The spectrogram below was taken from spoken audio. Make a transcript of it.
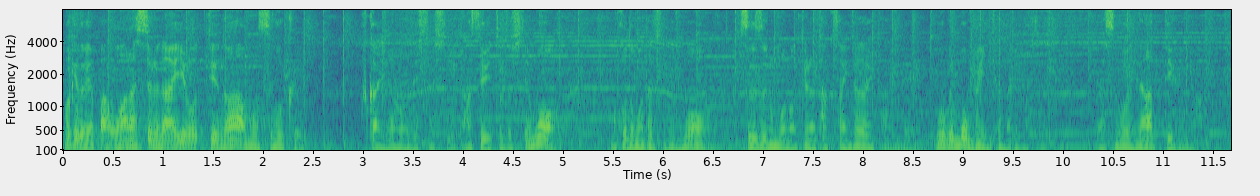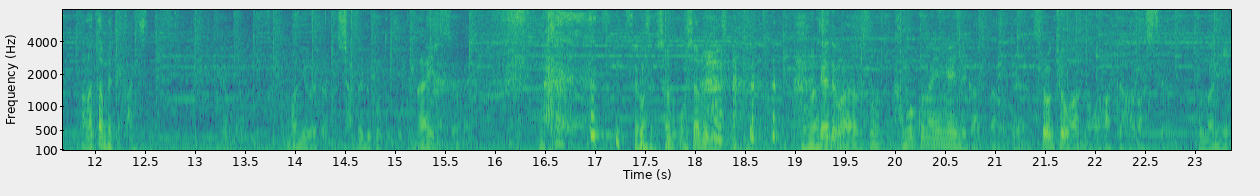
だけどやっぱお話しする内容っていうのはもうすごく深いものでしたしアスリートとしてもまあ子どもたちにも通ずるものっていうのはたくさんいただいたんで僕も勉強になりましたしいやすごいなっていうふうには改めて感じてますいやもうそこまで言われたら喋ること僕ないですよね。すいませんしゃべおしゃべりですけどごめんない。やでもその寡黙なイメージがあったのでそれを今日あの会って話してこんなにあの、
